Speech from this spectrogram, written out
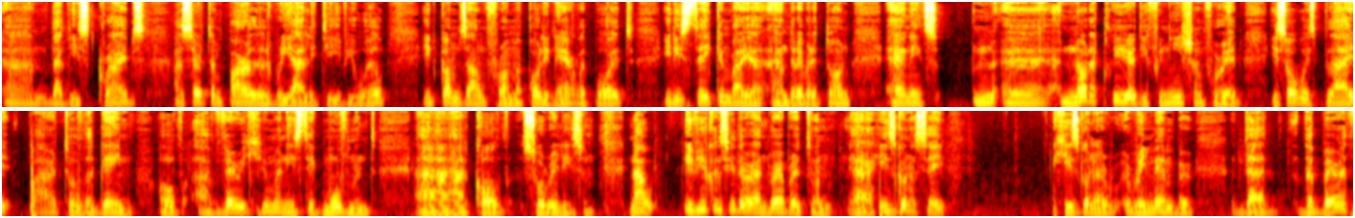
um, that describes a certain parallel reality, if you will. It comes down from Apollinaire, the poet. It is taken by uh, André Breton, and it's uh, not a clear definition for it. it is always ply, part of the game of a very humanistic movement uh, called surrealism. Now, if you consider André Breton, uh, he's going to say he's going to remember that the birth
